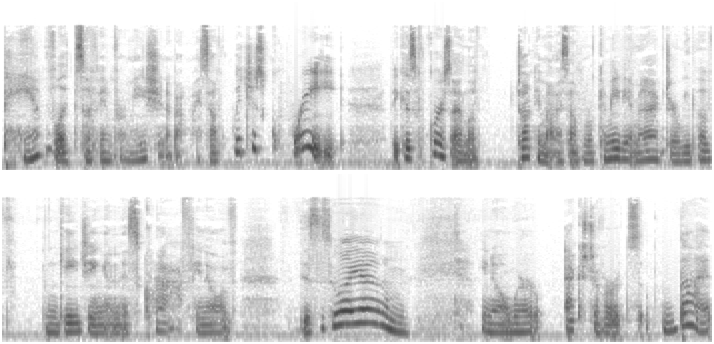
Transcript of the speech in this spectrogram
pamphlets of information about myself, which is great because, of course, I love talking about myself. I'm a comedian, I'm an actor. We love engaging in this craft, you know, of this is who I am. You know, we're extroverts, but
